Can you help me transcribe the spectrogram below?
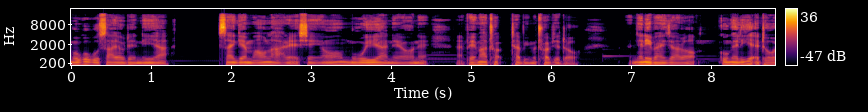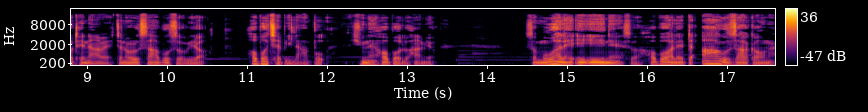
မိုးကုတ်ကိုစားရောက်တဲ့နေ့ကဆိုင်ကယ်မောင်းလာတဲ့အချိန်ရောမိုးအေးရနဲ့ရောနဲ့ဘဲမှထွက်ထပ်ပြီးမထွက်ဖြစ်တော့ညနေပိုင်းကျတော့ကိုငယ်လေးရဲ့အတော်ထင်တာပဲကျွန်တော်တို့စားဖို့ဆိုပြီးတော့ဟော့ဘော့ချက်ပြီးလာပို့ယူနန်ဟော့ဘော့လိုဟာမျိုးဆိုမိုးကလည်းအေးအေးနဲ့ဆိုဟော့ဘော့ကလည်းတအားကိုစားကောင်းတာ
